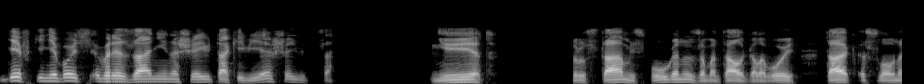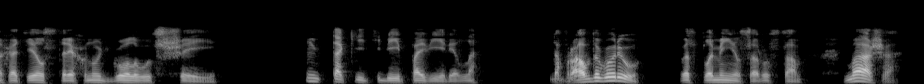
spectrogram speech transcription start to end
девки, небось, в Рязани на шею так и вешаются. Нет. Рустам испуганно замотал головой, так, словно хотел стряхнуть голову с шеи. Так и тебе и поверила. Да правду говорю, воспламенился Рустам. Маша.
